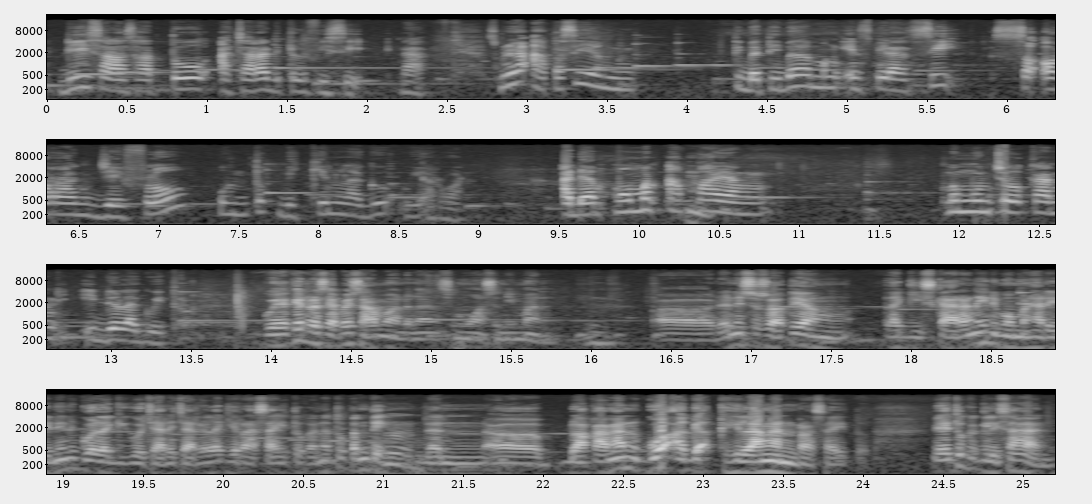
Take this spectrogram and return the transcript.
di salah satu acara di televisi. Nah, sebenarnya apa sih yang tiba-tiba menginspirasi seorang J Flow untuk bikin lagu We Are One? Ada momen apa yang memunculkan ide lagu itu? Gue yakin resepnya sama dengan semua seniman. Eh, dan ini sesuatu yang lagi sekarang nih di momen hari ini gue lagi gue cari-cari lagi rasa itu karena itu penting dan eh, belakangan gue agak kehilangan rasa itu yaitu kegelisahan.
